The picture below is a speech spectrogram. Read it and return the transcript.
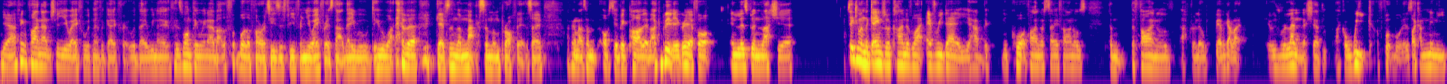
Yeah, I think financially UEFA would never go for it, would they? We know if there's one thing we know about the football authorities of FIFA and UEFA, it's that they will do whatever gives them the maximum profit. So I think that's obviously a big part of it. But I completely agree. I thought in Lisbon last year, particularly when the games were kind of like every day, you have the, quarterfinals, semi-finals, the the final after a little bit of a gap. Like it was relentless. You had like a week of football. It was like a mini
